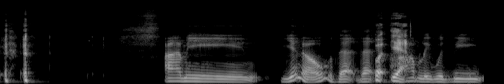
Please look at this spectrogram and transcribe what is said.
I mean, you know that that but, yeah. probably would be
